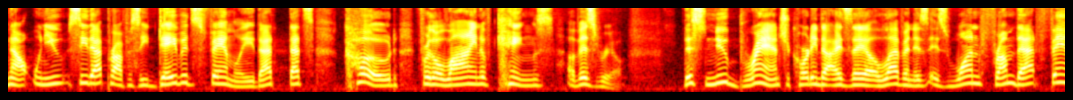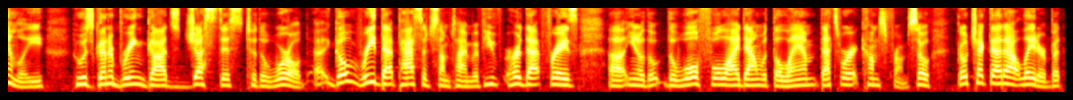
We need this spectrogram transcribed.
Now, when you see that prophecy, David's family, that, that's code for the line of kings of Israel. This new branch, according to Isaiah 11, is, is one from that family who is going to bring God's justice to the world. Uh, go read that passage sometime. If you've heard that phrase, uh, you know, the, the wolf will lie down with the lamb, that's where it comes from. So go check that out later. But,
